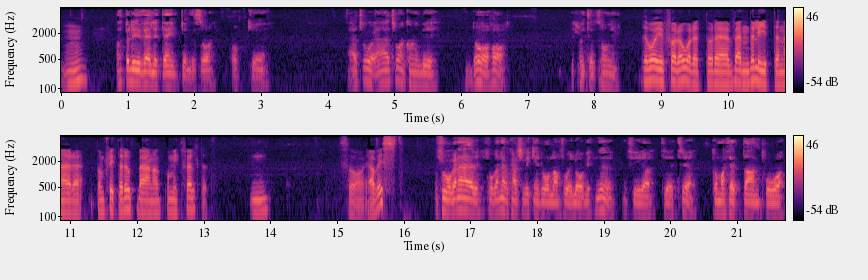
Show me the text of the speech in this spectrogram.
Mm. Han spelar ju väldigt enkelt och så. Och eh, jag, tror, jag tror han kommer bli bra att ha i slutet av säsongen. Det var ju förra året då det vände lite när de flyttade upp Bernhard på mittfältet. Mm. Så, ja visst. Frågan är, frågan är kanske vilken roll han får i laget nu, med 4-3-3. Ska man sätta han på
